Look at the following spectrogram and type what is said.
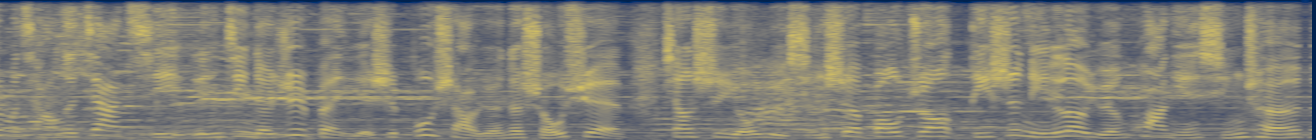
这么长的假期，临近的日本也是不少人的首选。像是由旅行社包装迪士尼乐园跨年行程，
